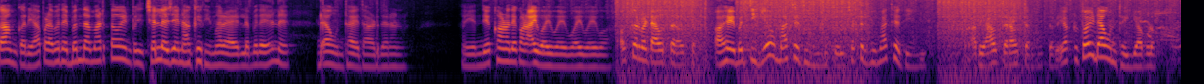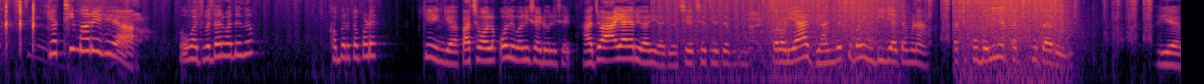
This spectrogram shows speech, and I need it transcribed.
કામ કરીએ, આપણે બધા બંદા મારતા હોય ને પછી છેલ્લે જઈને આખેથી મરાય, એટલે બધા એને ડાઉન થાય ધાડ ધરણ હા એમ દેખાણો દેખાણ આવ્યો આવ્યો આવ્યો આવ્યો અવતર બેટા, અવતર અવતર. હા બચી ગયો, માથે થઈ ગયું કોઈ, છતરથી માથે થઈ ગયું. આપણે આવતર આવતર આવતર એક તોય ડાઉન થઈ ગયો આપણો. ક્યાંથી મારે હે આ? અવાજ વધારવા દે તો ખબર તો પડે. ક્યાં ગયા? પાછો ઓલો ઓલી ઓલી સાઈડ ઓલી સાઈડ હા, જો આ યાર યાર યાર છે છે છે કરોડિયા ધ્યાન દે તું ભાઈ, ઉડી જાય હમણાં ટચકું બોલીએ ટચકું તારું. યે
